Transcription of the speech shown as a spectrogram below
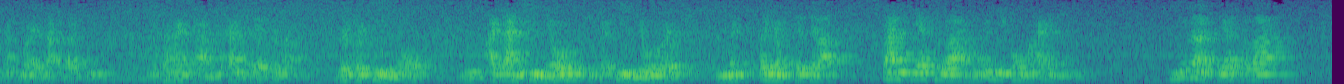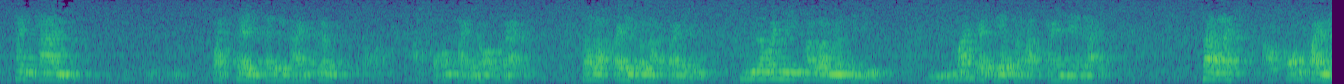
อย่างเมื่อรักษาศีล มันจะให้ทานการเสียสละโดยก็ขี้เหนียวอาจารย์ขี้เหนียวที่จะขี้เหนียวด้วยมันไม่ยอมเสียสละการเสียสละไม่มีความหมายเมื่อเสียสละให้ทานปัจจัยไปทานเครื่องของภายนอกได้สลับไปสลับไปเมื่อไม่มีพลังมันจะอยู่มันจะเสียสละภายในได้สละของภายใน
